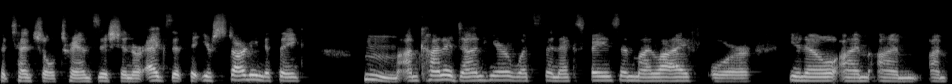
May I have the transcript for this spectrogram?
potential transition or exit, that you're starting to think, hmm, I'm kind of done here. What's the next phase in my life? Or, you know i'm i'm i'm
